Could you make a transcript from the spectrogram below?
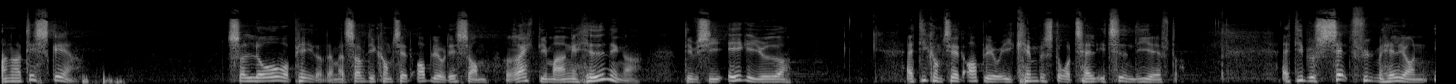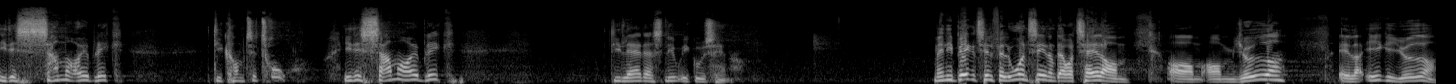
Og når det sker, så lover Peter dem, at så vil de komme til at opleve det, som rigtig mange hedninger, det vil sige ikke jøder, at de kom til at opleve i kæmpe stort tal i tiden lige efter. At de blev selv fyldt med helligånden i det samme øjeblik, de kom til tro. I det samme øjeblik, de lagde deres liv i Guds hænder. Men i begge tilfælde, uanset om der var tale om, om, om jøder eller ikke jøder,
